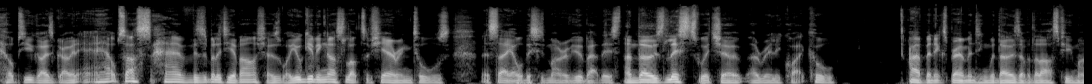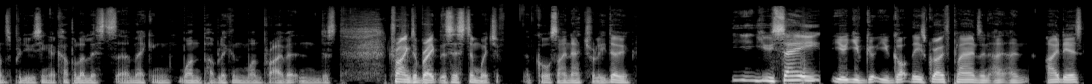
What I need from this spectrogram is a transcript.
helps you guys grow and it helps us have visibility of our shows as well. You're giving us lots of sharing tools that say, oh, this is my review about this and those lists, which are, are really quite cool. I've been experimenting with those over the last few months, producing a couple of lists, uh, making one public and one private and just trying to break the system, which of course I naturally do you say you, have got, you've got these growth plans and, and, ideas.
